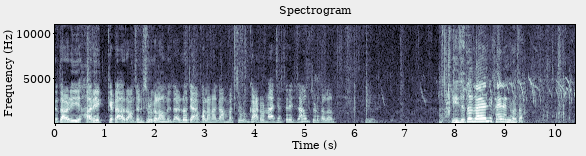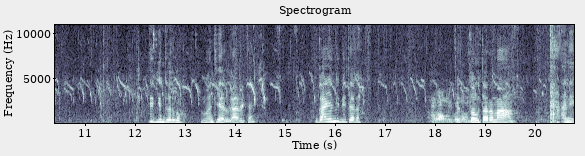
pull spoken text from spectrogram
त्यतापट्टि हरेक केटाहरू आउँछ नि चुड्का लाउनु त्यहाँबाट ल त्यहाँ फलाना गाममा चुड घाँटो नाचेछ अरे जाम चुड्का लाउनु। हिजो त गयो नि खैर नि म त। त्यो गिन्तुरको मान्छेहरू गएको रहेछ गयो नि त्यो चौतारामा। अनि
